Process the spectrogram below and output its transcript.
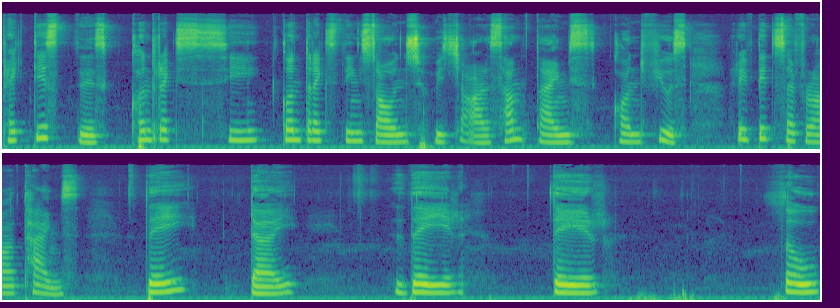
Practice these contrasting, sounds which are sometimes confused. Repeat several times. They, die, their, their, so,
